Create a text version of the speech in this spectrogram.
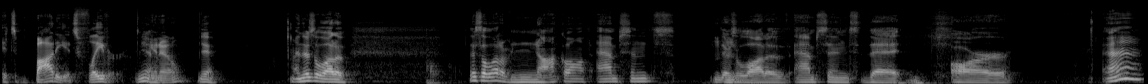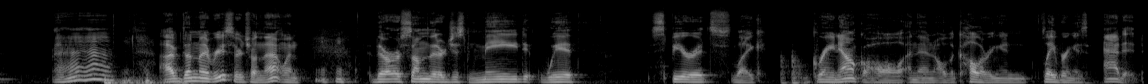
its body, its flavor. Yeah. You know. Yeah. And there's a lot of there's a lot of knockoff absinthes. There's a lot of absinthes that are ah, ah, I've done my research on that one. there are some that are just made with spirits like grain alcohol and then all the coloring and flavoring is added.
